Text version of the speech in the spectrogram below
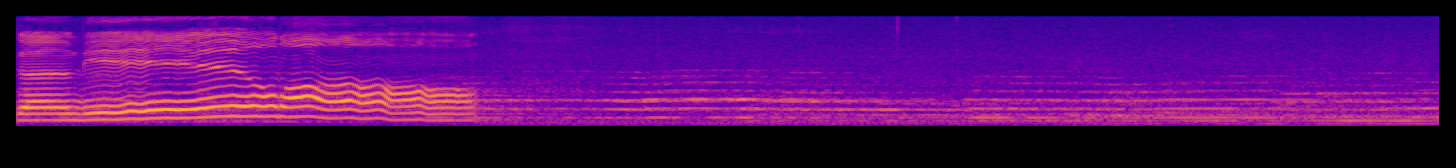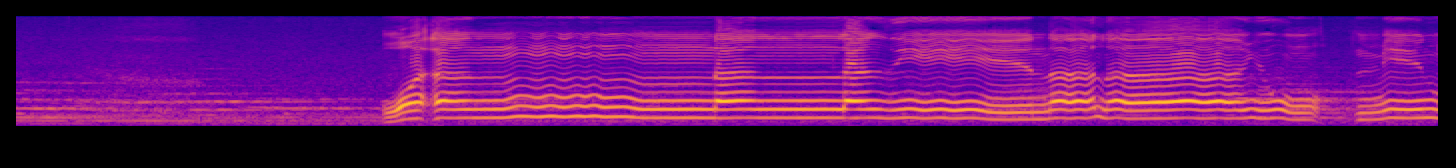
كبيرا. وأن الذين لا يؤمنون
